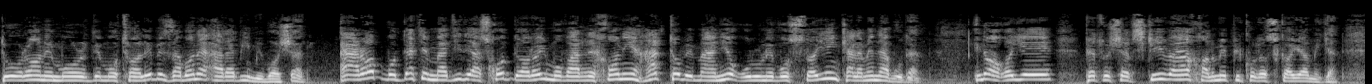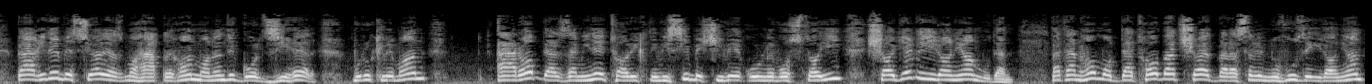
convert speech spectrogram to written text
دوران مورد مطالعه زبان عربی می باشد اعراب مدت مدیدی از خود دارای مورخانی حتی به معنی قرون وسطایی این کلمه نبودند این آقای پتروشفسکی و خانم پیکولوسکایا میگن. به عقیده بسیاری از محققان مانند گلزیهر بروکلمان اعراب در زمینه تاریخ نویسی به شیوه قرون وسطایی شاگرد ایرانیان بودند و تنها مدتها بعد شاید بر اثر نفوذ ایرانیان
